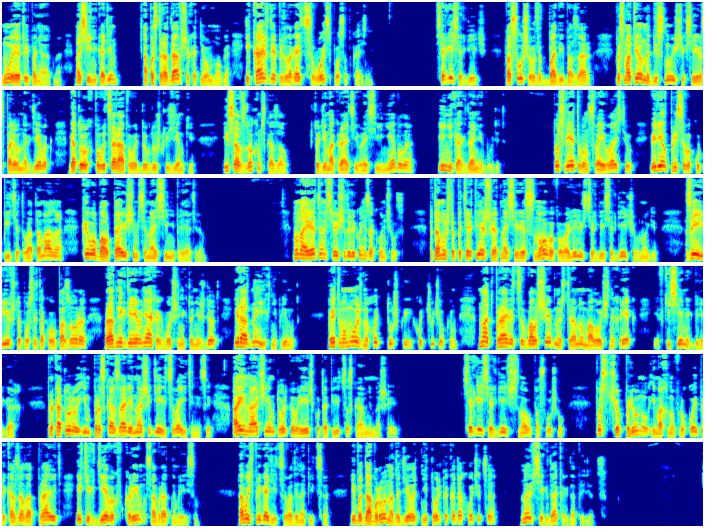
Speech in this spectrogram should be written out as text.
Ну, это и понятно. Насильник один, а пострадавших от него много, и каждый предлагает свой способ казни. Сергей Сергеевич послушал этот бабий базар, посмотрел на беснующихся и распаленных девок, готовых повыцарапывать друг дружку зенки, и со вздохом сказал, что демократии в России не было и никогда не будет. После этого он своей властью велел присовокупить этого атамана к его болтающимся на оси неприятелям. Но на этом все еще далеко не закончилось, потому что потерпевшие от насилия снова повалились Сергею Сергеевичу в ноги, заявив, что после такого позора в родных деревнях их больше никто не ждет, и родные их не примут. Поэтому можно хоть тушкой, хоть чучелком, но отправиться в волшебную страну молочных рек в кисельных берегах, про которую им просказали наши девицы-воительницы, а иначе им только в речку топиться с камнем на шее. Сергей Сергеевич снова послушал, после чего плюнул и, махнув рукой, приказал отправить этих девок в Крым с обратным рейсом. Авось пригодится воды напиться, ибо добро надо делать не только когда хочется, но и всегда, когда придется.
